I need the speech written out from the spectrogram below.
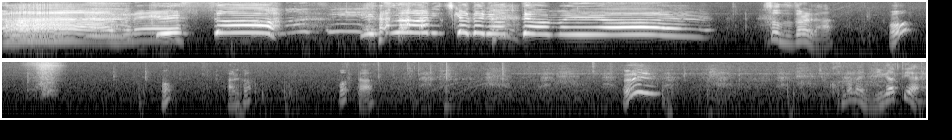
あー危ねくっそー。い。つの間に近くにおってほんまに。よ外取られた？おお？持った？え？いこの面苦手やな。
